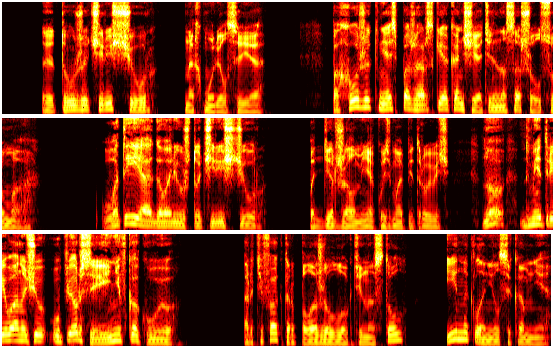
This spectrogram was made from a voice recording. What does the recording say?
— Это уже чересчур, — нахмурился я. Похоже, князь Пожарский окончательно сошел с ума. — Вот и я говорю, что чересчур, — поддержал меня Кузьма Петрович. — Но Дмитрий Иванович уперся и ни в какую. — Артефактор положил локти на стол и наклонился ко мне.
